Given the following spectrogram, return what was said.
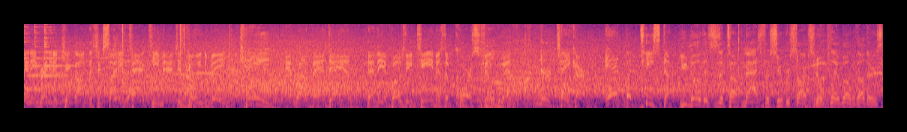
Getting ready to kick off this exciting tag team match It's going to be Kane and Rob Van Dam. Then the opposing team is, of course, filled with Undertaker and Batista. You know this is a tough match for superstars who don't play well with others.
